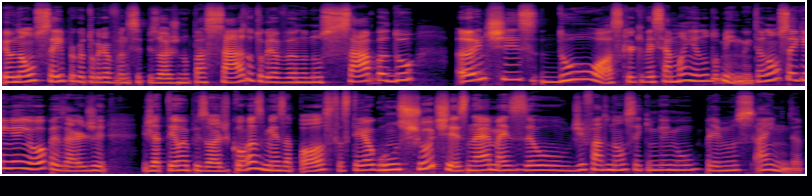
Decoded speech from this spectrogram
Eu não sei porque eu tô gravando esse episódio no passado, eu tô gravando no sábado antes do Oscar, que vai ser amanhã no domingo. Então não sei quem ganhou, apesar de já ter um episódio com as minhas apostas, ter alguns chutes, né? Mas eu de fato não sei quem ganhou prêmios ainda.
